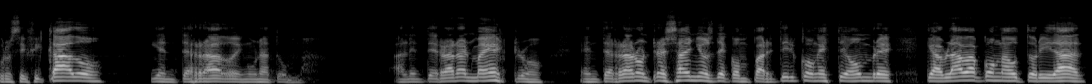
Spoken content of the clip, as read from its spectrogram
crucificado y enterrado en una tumba. Al enterrar al maestro, enterraron tres años de compartir con este hombre que hablaba con autoridad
